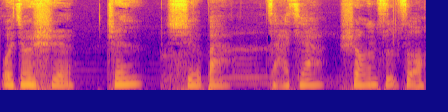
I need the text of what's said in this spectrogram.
我就是真学霸杂家双子座。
